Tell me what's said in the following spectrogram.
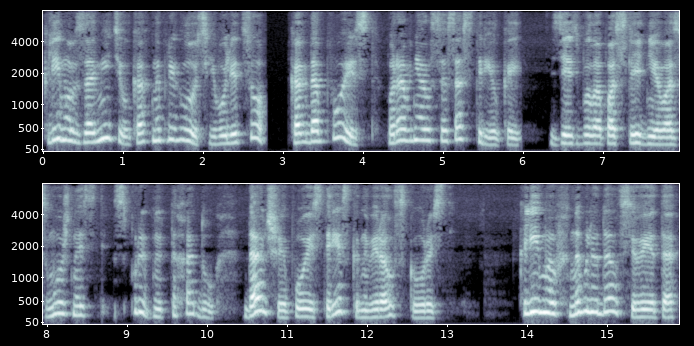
Климов заметил, как напряглось его лицо, когда поезд поравнялся со стрелкой. Здесь была последняя возможность спрыгнуть на ходу. Дальше поезд резко набирал скорость. Климов наблюдал все это,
